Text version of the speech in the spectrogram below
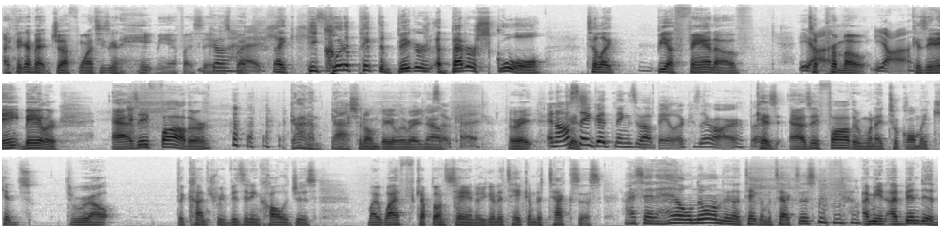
I think I met Jeff once. He's gonna hate me if I say Go this, ahead. but like he could have picked a bigger, a better school to like be a fan of to promote. Yeah. because it ain't Baylor. As a father, God, I'm bashing on Baylor right now. It's okay. All right, And I'll say good things about Baylor because there are. Because as a father, when I took all my kids throughout the country visiting colleges, my wife kept on saying, "Are you going to take him to Texas?" I said, "Hell no, I'm not going to take him to Texas." I mean, I've been to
